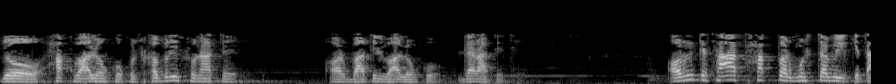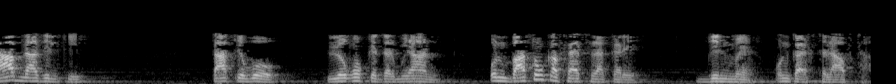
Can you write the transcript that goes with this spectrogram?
جو حق والوں کو خوشخبری سناتے اور باطل والوں کو ڈراتے تھے۔ اور ان کے ساتھ حق پر مشتمل کتاب نازل کی تاکہ وہ لوگوں کے درمیان ان باتوں کا فیصلہ کرے جن میں ان کا اختلاف تھا۔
